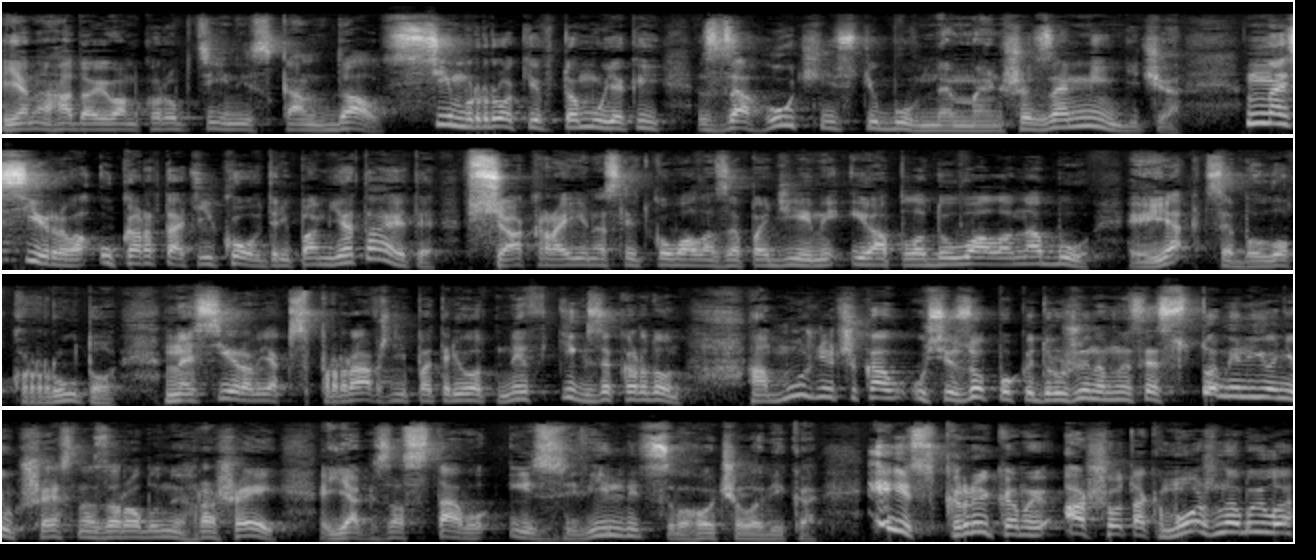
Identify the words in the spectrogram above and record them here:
Я нагадаю вам корупційний скандал сім років тому, який за гучністю був не менше за Міндіча. Насірова у картатій ковдрі, пам'ятаєте? Вся країна слідкувала за подіями і аплодувала набу. Як це було круто! Насіров, як справжній патріот, не втік за кордон, а мужньо чекав у СІЗО, поки дружина внесе 100 мільйонів чесно зароблених грошей, як заставу і звільнить свого чоловіка. І з криками А що так можна було?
